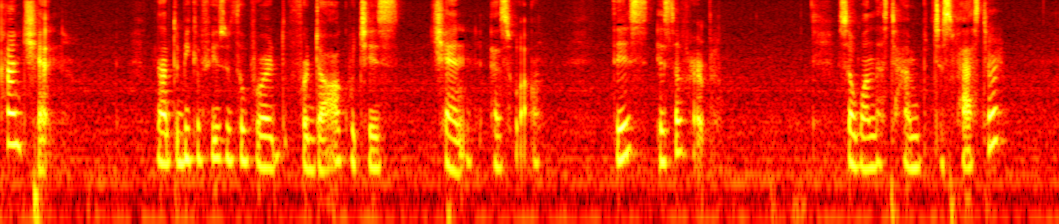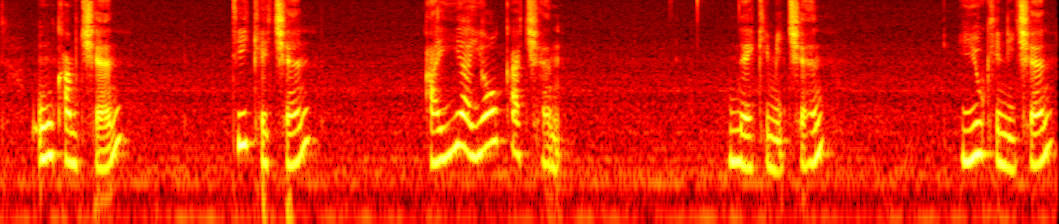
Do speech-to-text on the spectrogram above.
kan chen not to be confused with the word for dog, which is chen as well. This is the verb. So one last time, just faster. Un kam chen, ti ke chen, ai yo ka chen, ne mi chen, you ni chen,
